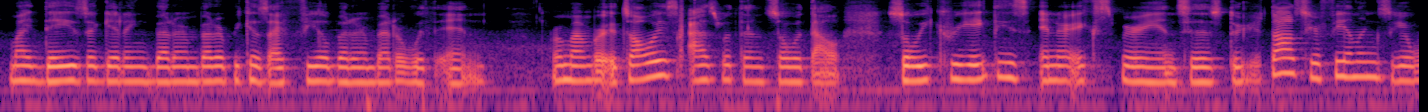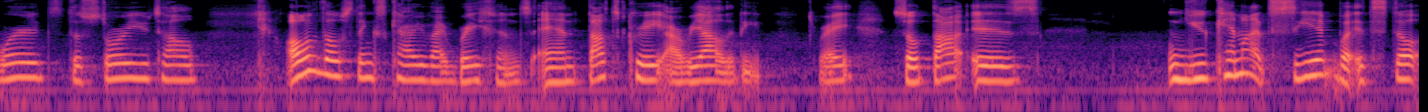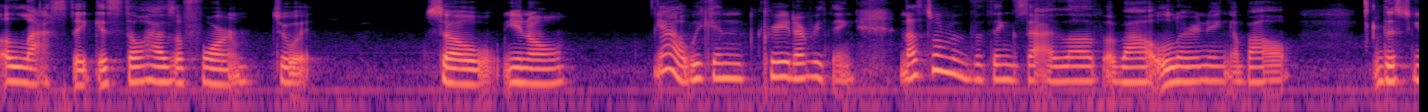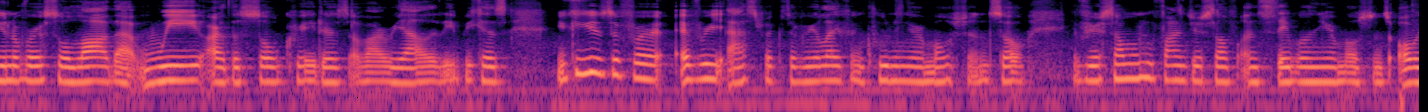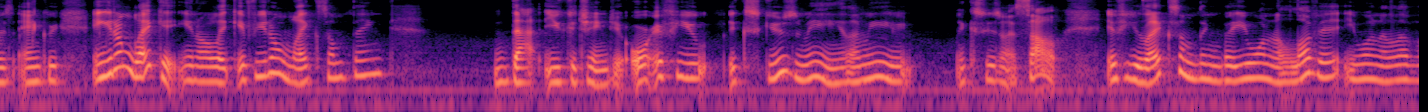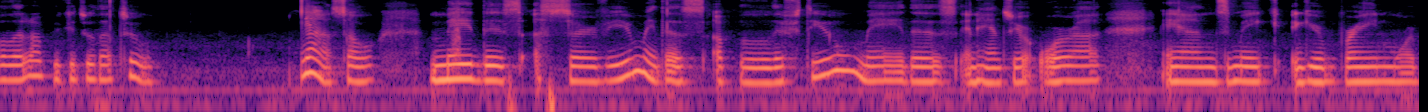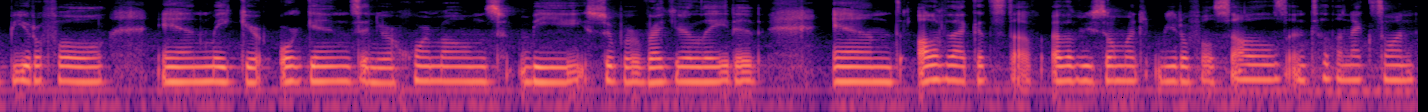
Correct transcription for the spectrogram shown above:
my days are getting better and better because I feel better and better within. Remember, it's always as within, so without. So we create these inner experiences through your thoughts, your feelings, your words, the story you tell. All of those things carry vibrations, and thoughts create our reality, right? So, thought is you cannot see it, but it's still elastic, it still has a form to it. So, you know, yeah, we can create everything. And that's one of the things that I love about learning about this universal law that we are the sole creators of our reality because you can use it for every aspect of your life, including your emotions. So, if you're someone who finds yourself unstable in your emotions, always angry, and you don't like it, you know, like if you don't like something, that you could change it. Or if you, excuse me, let me excuse myself. If you like something but you want to love it, you want to level it up, you could do that too. Yeah, so may this serve you, may this uplift you, may this enhance your aura and make your brain more beautiful and make your organs and your hormones be super regulated and all of that good stuff. I love you so much, beautiful souls. Until the next one,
